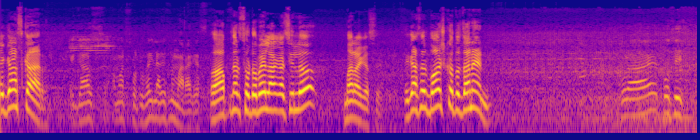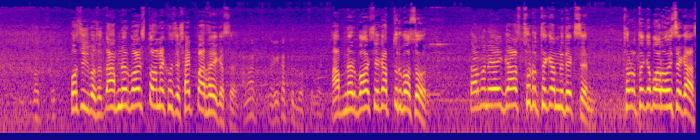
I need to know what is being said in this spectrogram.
এই গাছ কার? এই গাছ আমার ছোট ভাই লাগিয়েছিল মারা গেছে। ও আপনার ছোট ভাই লাগাছিল মারা গেছে। এই গাছের বয়স কত জানেন? প্রায় পঁচিশ বছর। পঁচিশ বছর। তা আপনার বয়স তো অনেক হয়েছে ষাট পার হয়ে গেছে। আমার একাত্তর বছর আপনার বয়স একাত্তর বছর। তার মানে এই গাছ ছোট থেকে আপনি দেখছেন। ছোট থেকে বড় হয়েছে গাছ।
